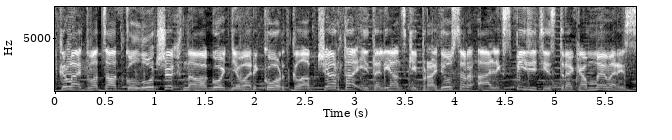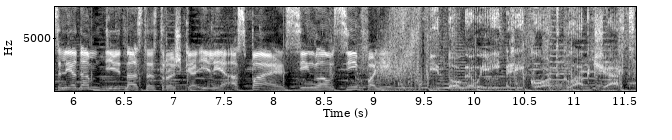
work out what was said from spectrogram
Открывает двадцатку лучших новогоднего рекорд клаб чарта итальянский продюсер Алекс Пизити с треком Memories. Следом 19 строчка Илья Аспая с синглом Symphony. Итоговый рекорд клаб чарт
